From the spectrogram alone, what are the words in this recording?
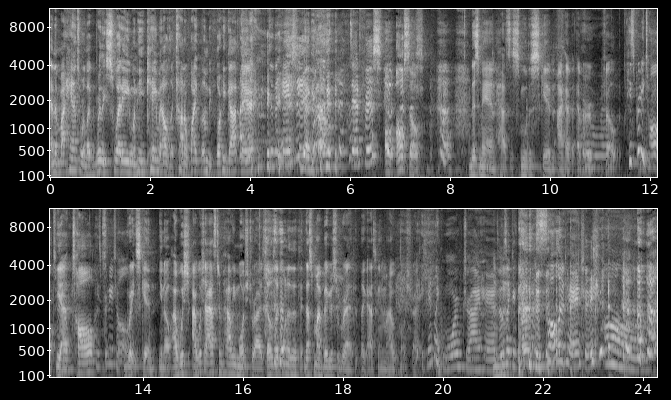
and then my hands were like really sweaty when he came, and I was like trying to wipe them before he got there. To the handshake. yeah. Dead fish. Oh, also, this man has the smoothest skin I have ever felt. He's pretty tall too. Yeah, tall. He's pretty tall. Great skin. You know, I wish I wish I asked him how he moisturized. That was like one of the. Th- that's my biggest regret, like asking him how he moisturized. He had like warm, dry hands. Mm-hmm. It was like a good, a solid handshake. Oh,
